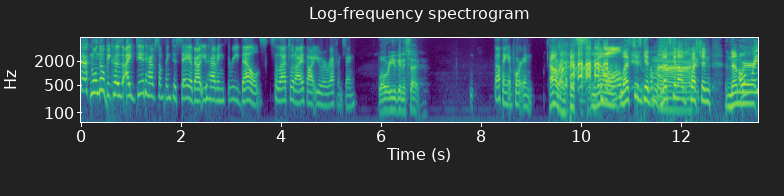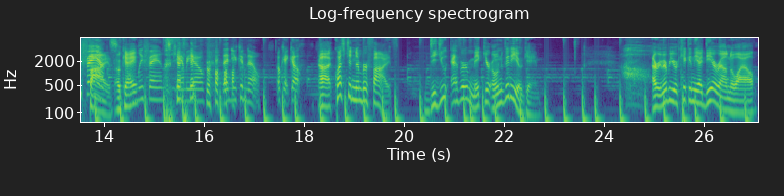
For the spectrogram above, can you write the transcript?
I well no because I did have something to say about you having three bells, so that's what I thought you were referencing. What were you gonna say? Nothing important. All right, that's, you know, let's just get Come let's get on to on. question number Only five. Okay. Only fans cameo. then you can know. Okay, go. Uh, question number five. Did you ever make your own video game? I remember you were kicking the idea around a while,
